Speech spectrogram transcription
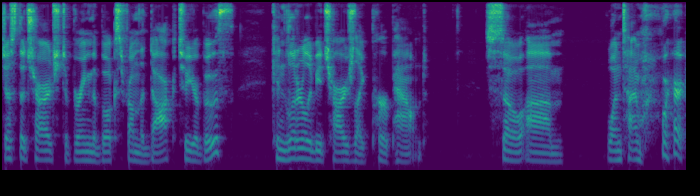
just the charge to bring the books from the dock to your booth can literally be charged like per pound. So um, one time where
